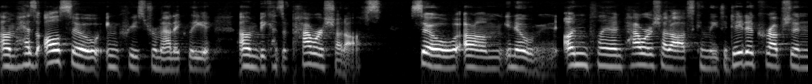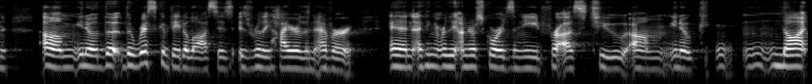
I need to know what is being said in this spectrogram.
um, has also increased dramatically um, because of power shutoffs. So, um, you know, unplanned power shutoffs can lead to data corruption, um, you know, the, the risk of data loss is, is really higher than ever. And I think it really underscores the need for us to, um, you know, not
